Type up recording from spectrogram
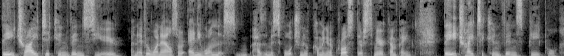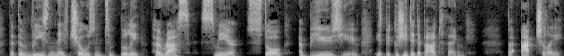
They try to convince you and everyone else or anyone that has the misfortune of coming across their smear campaign, they try to convince people that the reason they've chosen to bully, harass, smear, stalk, abuse you is because you did a bad thing. But actually,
